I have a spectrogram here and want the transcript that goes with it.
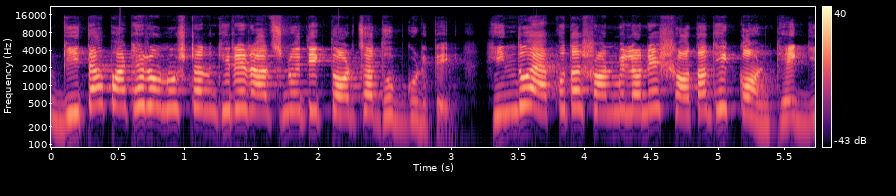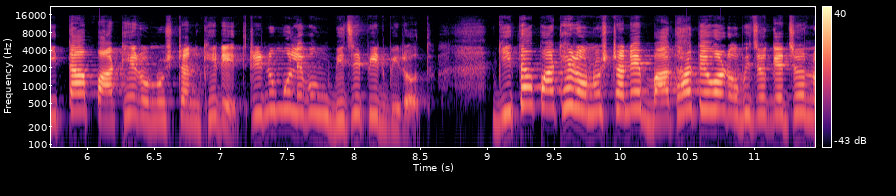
গীতা পাঠের অনুষ্ঠান ঘিরে রাজনৈতিক চর্চা ধূপগুড়িতে। হিন্দু একতা সম্মেলনে শতাধিক কণ্ঠে গীতা পাঠের অনুষ্ঠান ঘিরে তৃণমূল এবং বিজেপির বিরোধ। গীতা পাঠের অনুষ্ঠানে বাধা দেওয়ার অভিযোগের জন্য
